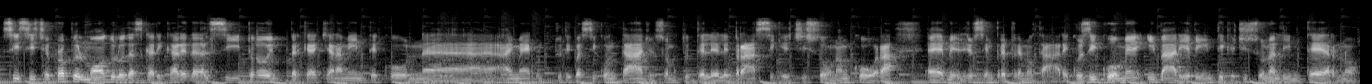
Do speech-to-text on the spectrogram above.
Sì, sì, c'è proprio il modulo da scaricare dal sito perché chiaramente con, eh, ahimè, con tutti questi contagi, insomma tutte le, le, prassi che ci sono ancora, è meglio sempre prenotare, così come i vari eventi che ci sono all'interno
